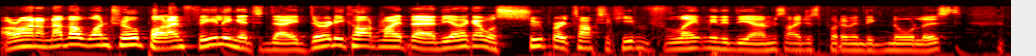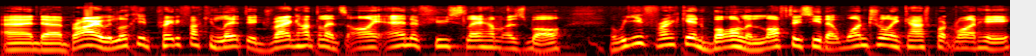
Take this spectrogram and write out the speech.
All right, another one trill pot. I'm feeling it today. Dirty card right there. The other guy was super toxic. He even flamed me in the DMs. I just put him in the ignore list. And, uh, bro, we're looking pretty fucking lit, dude. Dragon Hunter Lance Eye and a few Slayhammer as well. We freaking balling. Love to see that one trillion cash pot right here.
